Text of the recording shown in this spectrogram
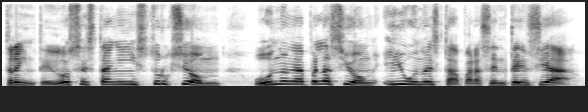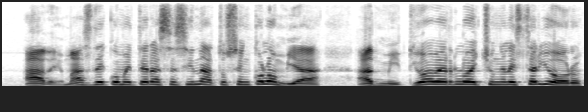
32 están en instrucción, uno en apelación y uno está para sentencia. Además de cometer asesinatos en Colombia, admitió haberlo hecho en el exterior,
